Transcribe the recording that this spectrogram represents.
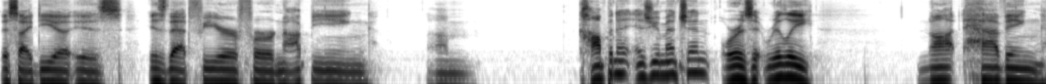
This idea is, is that fear for not being um, competent, as you mentioned, or is it really not having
